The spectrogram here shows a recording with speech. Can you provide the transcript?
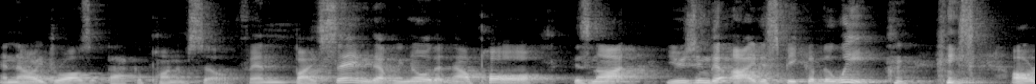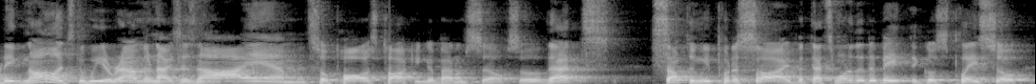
And now he draws it back upon himself. And by saying that, we know that now Paul is not using the I to speak of the we. he's already acknowledged the we around there. Now he says, Now I am. And so Paul is talking about himself. So that's something we put aside, but that's one of the debate that goes place. So,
